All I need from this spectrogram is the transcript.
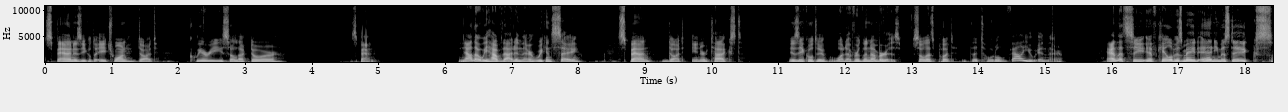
span is equal to H1 dot query selector span. Now that we have that in there, we can say span.innerText is equal to whatever the number is. So let's put the total value in there. And let's see if Kalob has made any mistakes.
